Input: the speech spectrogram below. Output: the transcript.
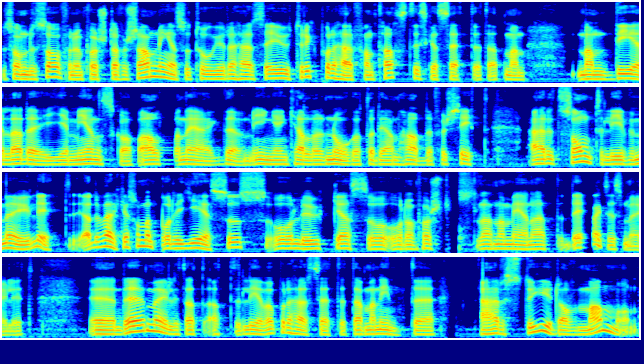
som du sa för den första församlingen så tog ju det här sig uttryck på det här fantastiska sättet att man, man delade i gemenskap allt man ägde. Ingen kallade något av det han hade för sitt. Är ett sånt liv möjligt? Ja, det verkar som att både Jesus och Lukas och, och de första menar att det är faktiskt möjligt. Eh, det är möjligt att, att leva på det här sättet där man inte är styrd av mammon.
